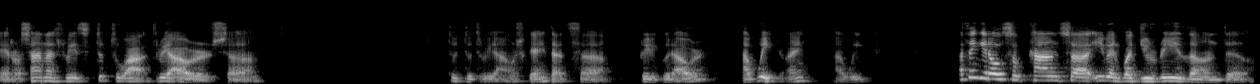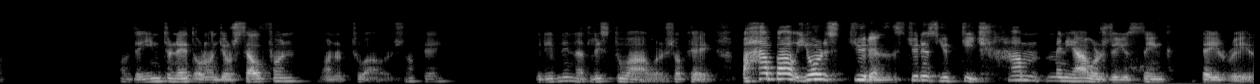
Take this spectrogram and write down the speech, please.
okay, Rosana reads two to uh, three hours, uh, two to three hours. Okay, that's a pretty good hour, a week, right? A week. I think it also counts uh, even what you read on the on the internet or on your cell phone, one or two hours, okay? Good evening, at least two hours. Okay. But how about your students, the students you teach? How many hours do you think they read?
